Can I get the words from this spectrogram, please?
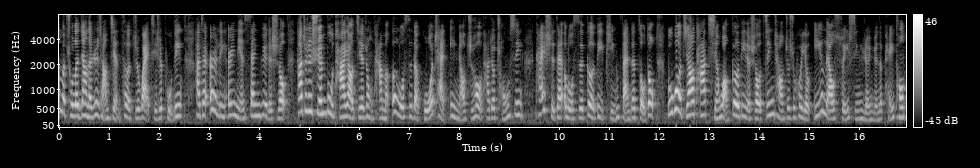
那么除了这样的日常检测之外，其实普丁他在二零二一年三月的时候，他就是宣布他要接种他们俄罗斯的国产疫苗之后，他就重新开始在俄罗斯各地频繁的走动。不过只要他前往各地的时候，经常就是会有医疗随行人员的陪同。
